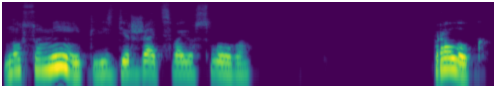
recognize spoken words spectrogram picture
Но сумеет ли сдержать свое слово? Пролог.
